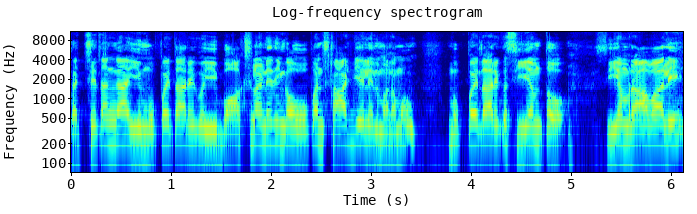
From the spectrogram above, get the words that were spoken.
ఖచ్చితంగా ఈ ముప్పై తారీఖు ఈ బాక్సులు అనేది ఇంకా ఓపెన్ స్టార్ట్ చేయలేదు మనము. ముప్పై తారీఖు సీఎంతో సీఎం రావాలి.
